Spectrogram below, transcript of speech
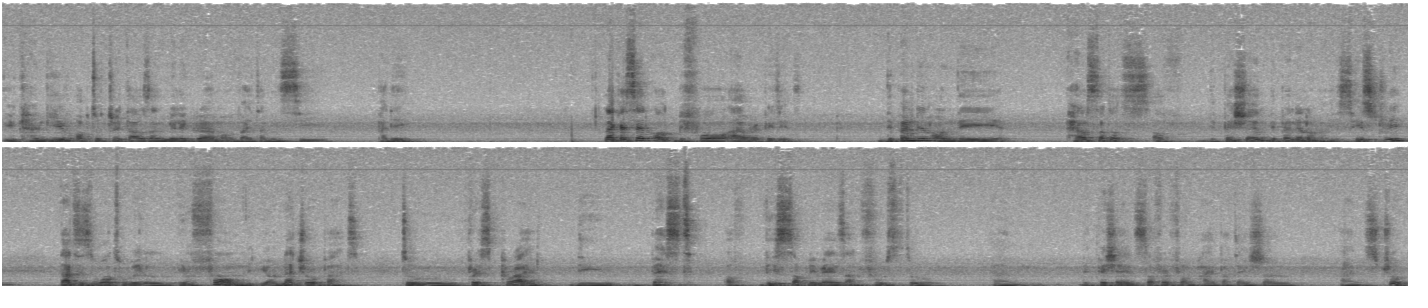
you can give up to 3000 milligram of vitamin C per day. Like I said before, I'll repeat it. Depending on the health status of the patient, depending on his history, that is what will inform your naturopath to prescribe the best of these supplements and foods to um, the patient suffering from hypertension and stroke.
